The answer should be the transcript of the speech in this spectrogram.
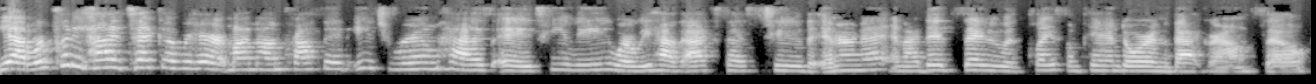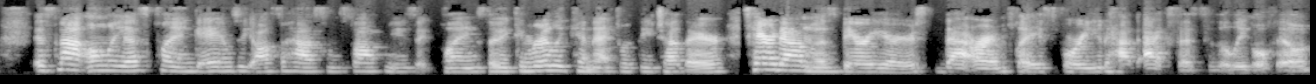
yeah, we're pretty high tech over here at my nonprofit. Each room has a TV where we have access to the internet. And I did say we would play some Pandora in the background. So it's not only us playing games, we also have some soft music playing so we can really connect with each other, tear down those barriers that are in place for you to have access to the legal field.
